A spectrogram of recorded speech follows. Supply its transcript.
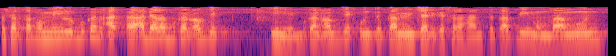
peserta pemilu bukan uh, adalah bukan objek ini bukan objek untuk kami mencari kesalahan tetapi membangun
